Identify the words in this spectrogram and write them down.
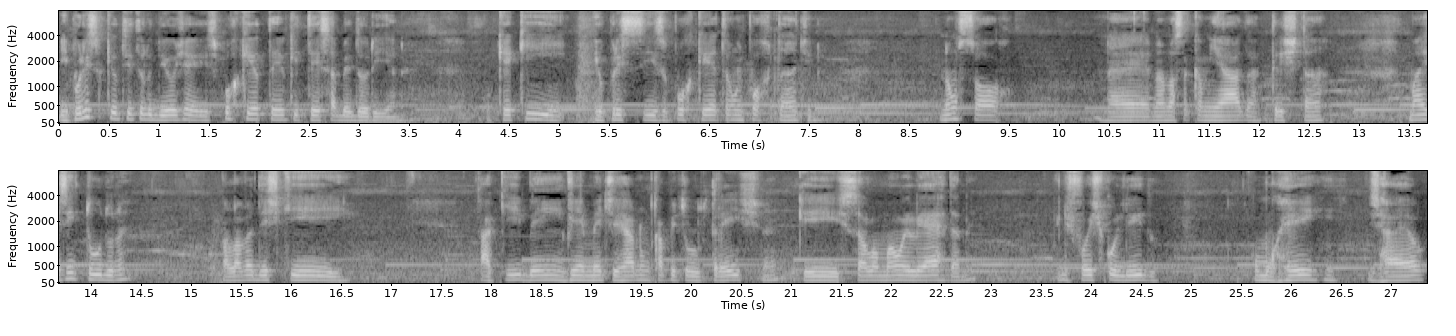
E por isso que o título de hoje é isso, porque eu tenho que ter sabedoria, né? O que que eu preciso, por que é tão importante? Não só né, na nossa caminhada cristã, mas em tudo, né? A palavra diz que aqui bem veemente já no capítulo 3, né, que Salomão ele herda, né? Ele foi escolhido como rei de Israel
